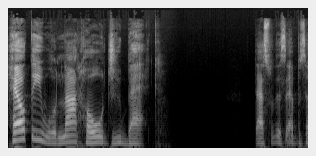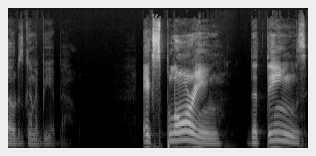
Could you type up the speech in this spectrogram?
Healthy will not hold you back. That's what this episode is going to be about. Exploring the things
